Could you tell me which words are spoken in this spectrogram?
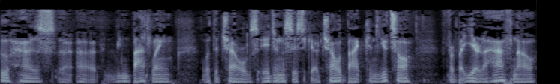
who has uh, uh, been battling with the child's agencies to get her child back in Utah for about a year and a half now.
